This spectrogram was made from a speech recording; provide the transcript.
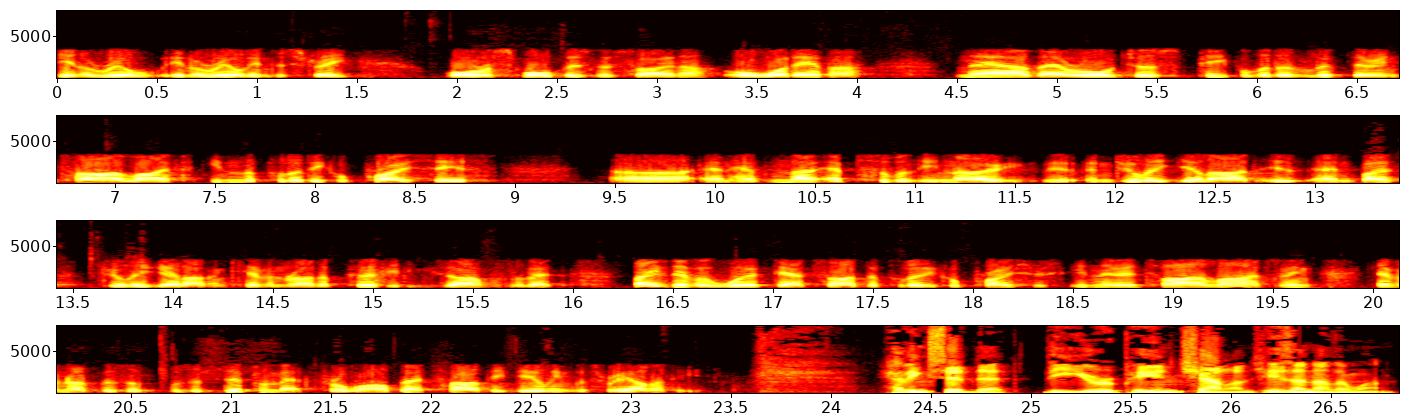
in a real in a real industry, or a small business owner, or whatever now they're all just people that have lived their entire life in the political process uh, and have no, absolutely no, and Julia Gillard is, and both Julia Gillard and Kevin Rudd are perfect examples of that. They've never worked outside the political process in their entire lives. I mean, Kevin Rudd was a, was a diplomat for a while, but that's hardly dealing with reality. Having said that, the European challenge, here's another one.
